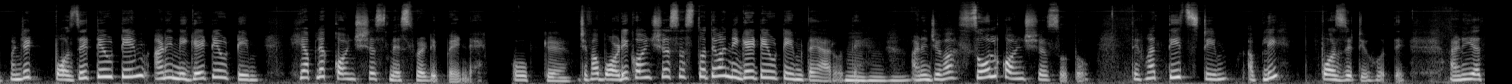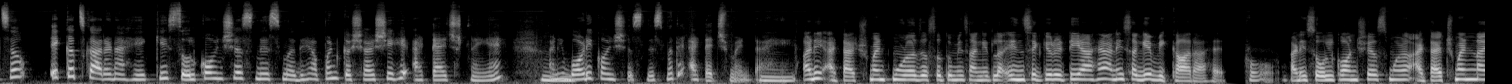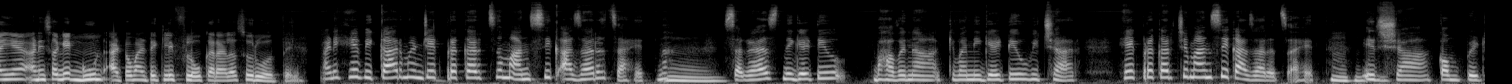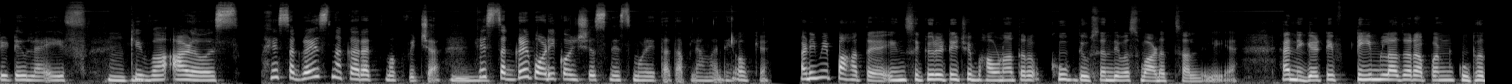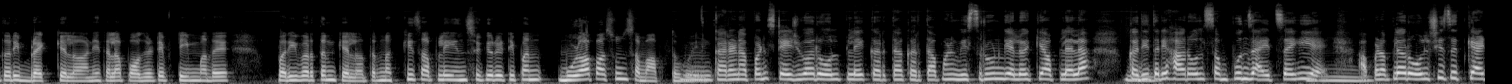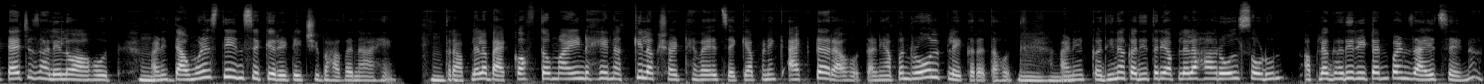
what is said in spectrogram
म्हणजे पॉझिटिव्ह टीम आणि निगेटिव्ह टीम ही आपल्या कॉन्शियसनेसवर डिपेंड आहे. ओके. जेव्हा बॉडी कॉन्शियस असतो तेव्हा निगेटिव्ह टीम तयार होते. आणि जेव्हा सोल कॉन्शियस होतो तेव्हा तीच टीम आपली पॉझिटिव्ह होते. आणि याचं एकच कारण आहे की सोल कॉन्शियसनेसमध्ये आपण कशाशीही अटॅच नाही आहे आणि बॉडी कॉन्शियसनेसमध्ये अटॅचमेंट आहे. आणि अटॅचमेंटमुळे जसं तुम्ही सांगितलं इनसिक्युरिटी आहे आणि सगळे विकार आहेत. हो. आणि सोल कॉन्शियसमुळे अटॅचमेंट नाहीये आणि सगळे गुण ऑटोमॅटिकली फ्लो करायला सुरू होतील. आणि हे विकार म्हणजे एक प्रकारचं मानसिक आजारच आहेत ना. सगळ्याच निगेटिव्ह भावना किंवा निगेटिव्ह विचार हे एक प्रकारचे मानसिक आजारच आहेत. ईर्षा कॉम्पिटेटिव्ह लाईफ. किंवा आळस हे सगळेच नकारात्मक विचार. हे सगळे बॉडी कॉन्शियसनेसमुळे येतात आपल्यामध्ये ओके आणि मी पाहते इन्सिक्युरिटीची भावना तर खूप दिवसेंदिवस वाढत चाललेली आहे ह्या निगेटिव्ह टीमला जर आपण कुठंतरी ब्रेक केलं आणि त्याला पॉझिटिव्ह टीममध्ये परिवर्तन केलं तर नक्कीच आपली इन्सिक्युरिटी पण मुळापासून समाप्त होईल कारण आपण स्टेजवर रोल प्ले करता करता आपण विसरून गेलोय की आपल्याला कधीतरी हा रोल संपून जायचंही आहे. आपण आपल्या रोलशीच इतके अटॅच झालेलो आहोत. आणि त्यामुळेच ती इन्सिक्युरिटीची भावना आहे. तर आपल्याला बॅक ऑफ द माइंड हे नक्की लक्षात ठेवायचं आहे की आपण एक ऍक्टर आहोत आणि आपण रोल प्ले करत आहोत. आणि कधी ना कधीतरी आपल्याला हा रोल सोडून आपल्या घरी रिटर्न पण जायचंय ना.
